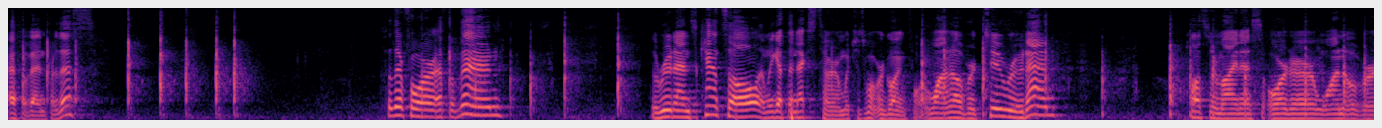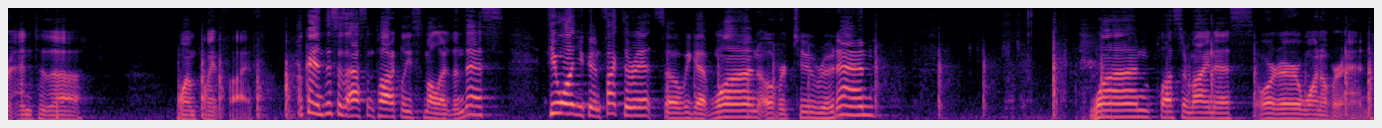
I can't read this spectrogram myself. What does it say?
f of n for this. So therefore, f of n, the root n's cancel, and we get the next term, which is what we're going for. 1 over 2 root n plus or minus order 1 over n to the 1.5. Okay, and this is asymptotically smaller than this. If you want, you can factor it. So we get 1 over 2 root n, 1 plus or minus order 1 over n.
